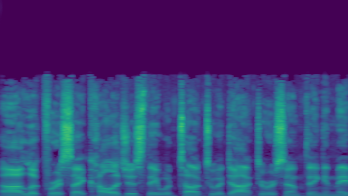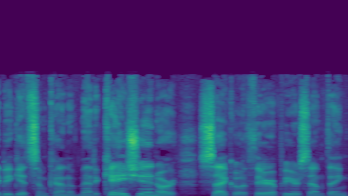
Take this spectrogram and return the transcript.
uh, look for a psychologist. They would talk to a doctor or something and maybe get some kind of medication or psychotherapy or something.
